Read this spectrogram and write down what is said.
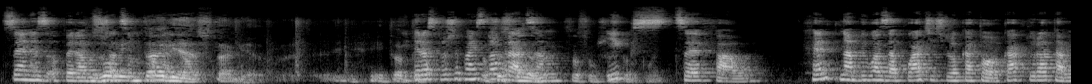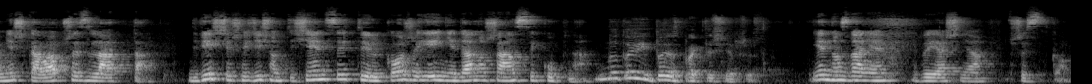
cenę z operatu Zumi- szacunkowego. Tak jest, tak jest. I, to, I teraz proszę Państwa wracam. XCV. Chętna była zapłacić lokatorka, która tam mieszkała przez lata. 260 tysięcy, tylko że jej nie dano szansy kupna. No to i to jest praktycznie wszystko. Jedno zdanie wyjaśnia wszystko.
